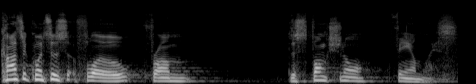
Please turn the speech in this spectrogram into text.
consequences flow from dysfunctional families.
